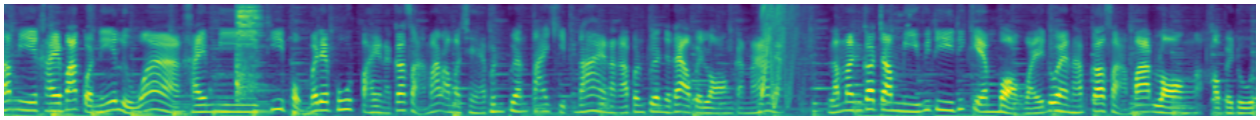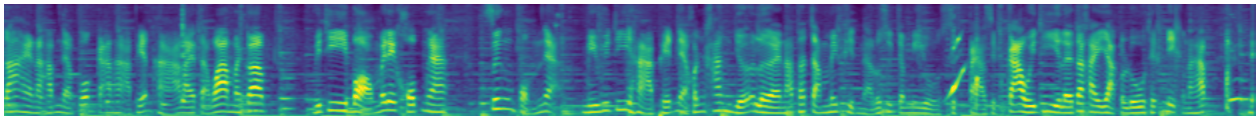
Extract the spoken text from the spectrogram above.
ถ้ามีใครมากกว่านี้หรือว่าใครมีที่ผมไม่ได้พูดไปนะก็สามารถเอามาแชร์เพื่อนๆใต้คลิปได้นะครับ เพื่อนๆจะได้เอาไปลองกันนะเนี่ยแล้วมันก็จะมีวิธีที่เกมบอกไว้ด้วยนะครับ ก็สามารถลองเอาไปดูได้นะครับเนี่ยพวกการหาเพชรหาอะไรแต่ว่ามันก็วิธีบอกไม่ได้ครบไง ซึ่งผมเนี่ยมีวิธีหาเพชรเนี่ยค่อนข้างเยอะเลยนะครับ ถ้าจำไม่ผิดเนี่ยรู้สึกจะมีอยู่ 18-19 วิธีเลยถ้าใครอยากรู้เทคนิคนะครับ ใน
